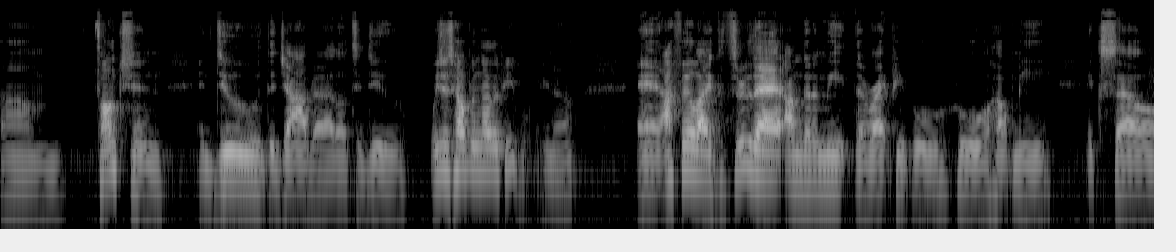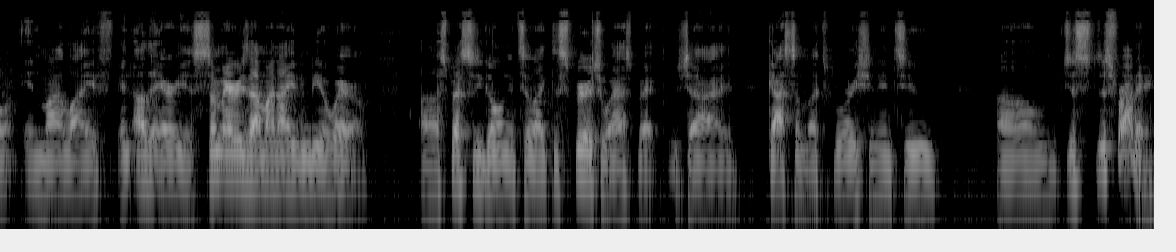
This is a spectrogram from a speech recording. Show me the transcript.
um, function and do the job that I love to do, which is helping other people, you know? And I feel like through that, I'm going to meet the right people who will help me excel in my life in other areas, some areas I might not even be aware of uh, especially going into like the spiritual aspect, which I got some exploration into um, just this Friday.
